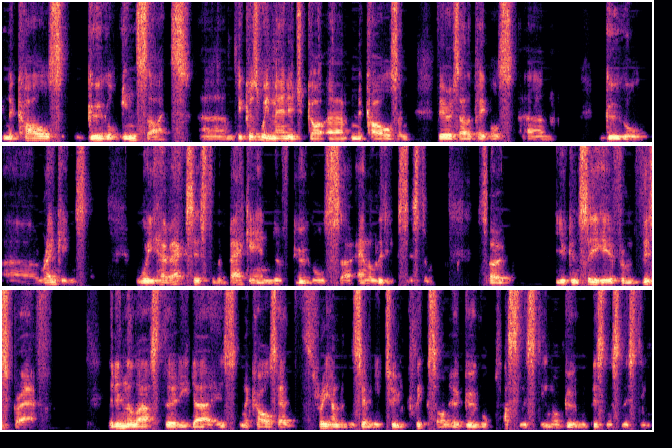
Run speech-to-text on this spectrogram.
Nicole's Google Insights, um, because we manage uh, Nicole's and various other people's um, Google uh, rankings, we have access to the back end of Google's uh, analytics system. So you can see here from this graph that in the last 30 days, Nicole's had 372 clicks on her Google Plus listing or Google Business listing,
